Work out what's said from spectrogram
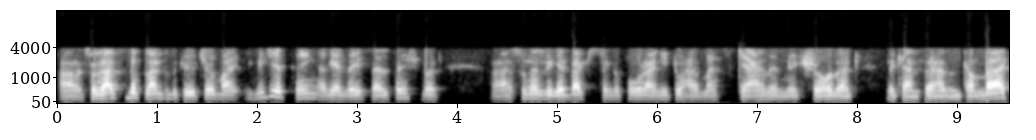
Uh, so that's the plan for the future. My immediate thing, again, very selfish, but uh, as soon as we get back to Singapore, I need to have my scan and make sure that the cancer hasn't come back.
